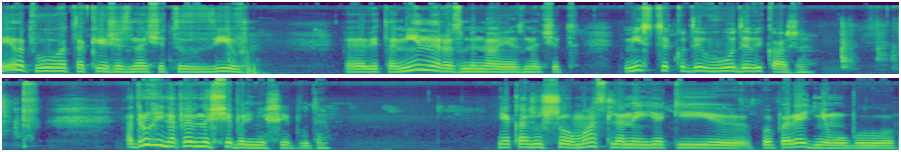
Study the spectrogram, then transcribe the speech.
І от Вова такий же, значить, ввів вітаміни, розминає, значить, місце, куди вводив і каже. А другий, напевно, ще больніший буде. Я кажу, що масляний, як і попередньому було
